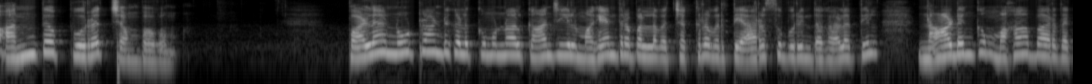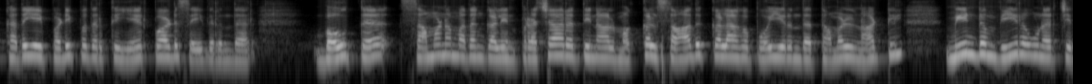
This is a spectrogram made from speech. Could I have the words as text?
அந்தப்புரச் சம்பவம் பல நூற்றாண்டுகளுக்கு முன்னால் காஞ்சியில் மகேந்திர பல்லவ சக்கரவர்த்தி அரசு புரிந்த காலத்தில் நாடெங்கும் மகாபாரத கதையை படிப்பதற்கு ஏற்பாடு செய்திருந்தார். பௌத்த, சமண மதங்களின் பிரச்சாரத்தினால் மக்கள் சாதுக்களாக போயிருந்த தமிழ் நாட்டில் மீண்டும் வீர உணர்ச்சி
